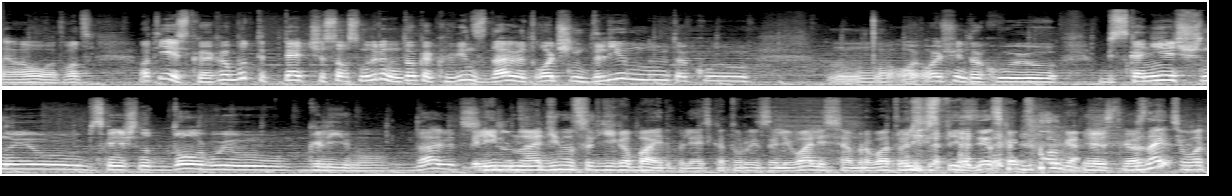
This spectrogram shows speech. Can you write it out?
А, Вот, вот, вот есть, как будто 5 часов смотрю на то, как Винс давит очень длинную такую очень такую бесконечную, бесконечно долгую глину. Давит. Глину на 11 гигабайт, блять, которые заливались и обрабатывались пиздец как долго. Есть, знаете, вот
